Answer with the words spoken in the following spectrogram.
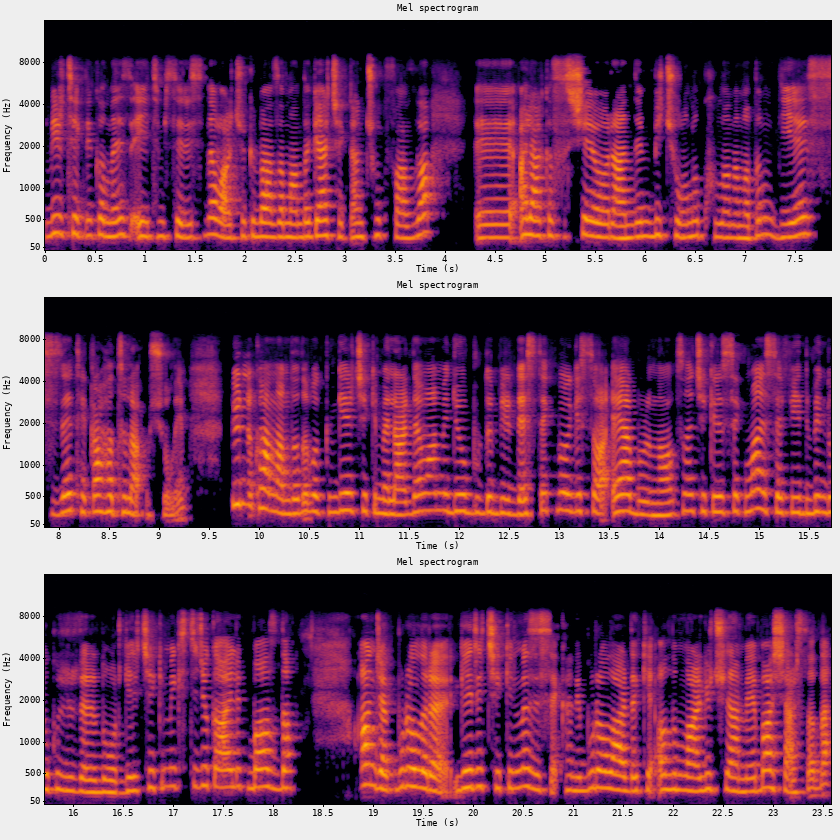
bir teknik analiz eğitim serisi de var. Çünkü ben zamanda gerçekten çok fazla e, alakasız şey öğrendim, birçoğunu kullanamadım diye size tekrar hatırlatmış olayım. Günlük anlamda da bakın geri çekilmeler devam ediyor. Burada bir destek bölgesi var. Eğer buranın altına çekilirsek maalesef 7900'lere doğru geri çekilmek isteyecek aylık bazda. Ancak buralara geri çekilmez isek hani buralardaki alımlar güçlenmeye başlarsa da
